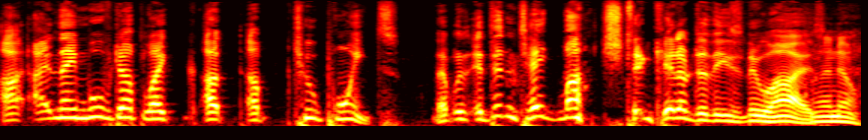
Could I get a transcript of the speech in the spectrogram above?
uh, and they moved up like up, up two points. That was it. Didn't take much to get them to these new highs. I know.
